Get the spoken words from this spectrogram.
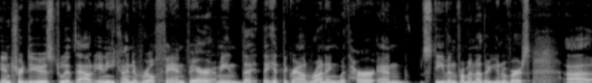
introduced without any kind of real fanfare. I mean, the, they hit the ground running with her and Steven from another universe uh,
